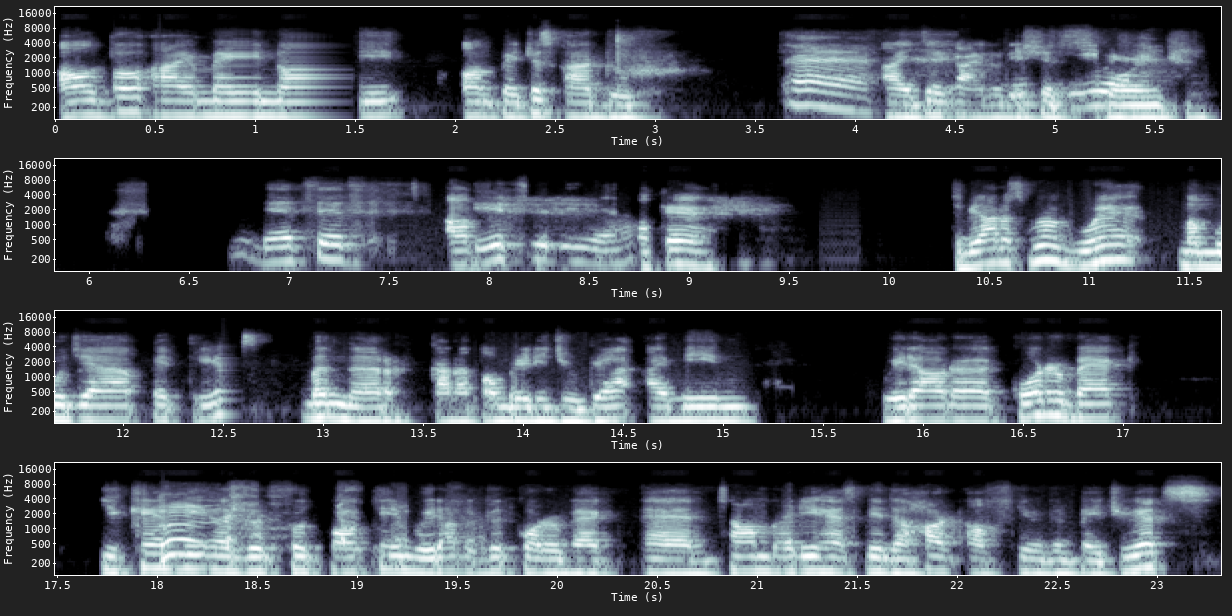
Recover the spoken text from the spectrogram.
although I may not be on Patriots, aduh, Ah, I think I know this shit's Iya. going. that's it. Oke. To be honest bro, gue memuja Patriots bener karena Tom Brady juga. I mean, without a quarterback, you can't be a good football team without a good quarterback. And Tom Brady has been the heart of New England Patriots.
